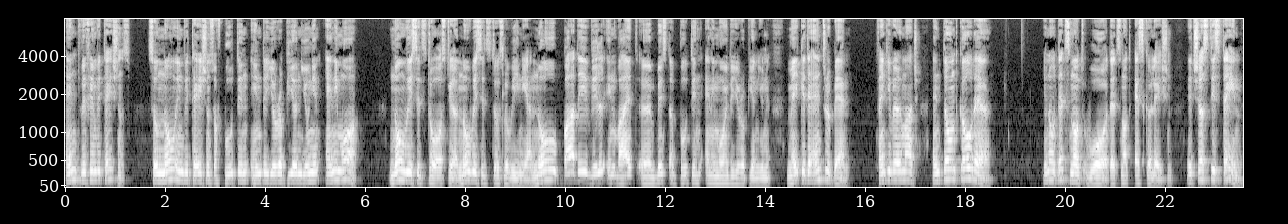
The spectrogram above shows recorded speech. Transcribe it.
and with invitations. So no invitations of Putin in the European Union anymore no visits to Austria, no visits to Slovenia. Nobody will invite uh, Mr. Putin anymore in the European Union. Make it an entry ban. Thank you very much. And don't go there. You know, that's not war, that's not escalation. It's just disdain.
